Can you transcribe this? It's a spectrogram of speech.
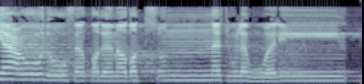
يعودوا فقد مضت سنة الأولين.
